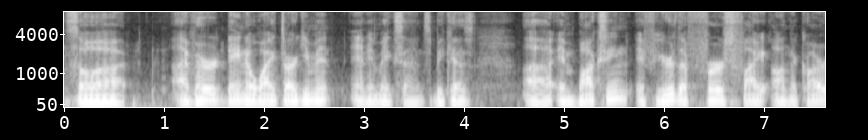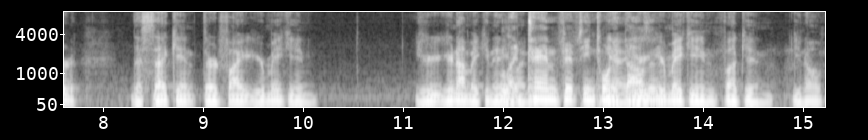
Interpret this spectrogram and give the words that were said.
So uh, I've heard Dana White's argument, and it makes sense because uh, in boxing, if you're the first fight on the card, the second, third fight, you're making you're you're not making any Like money. 10, 15, Yeah, 20,000. you're, you're making fucking you know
